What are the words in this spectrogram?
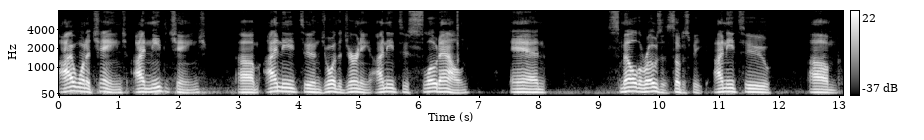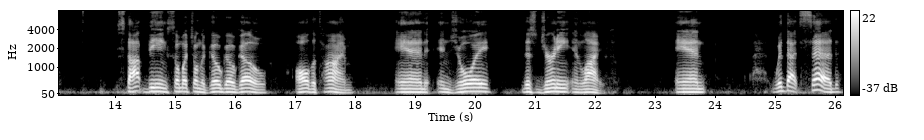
I want to change. I need to change. Um, I need to enjoy the journey. I need to slow down and smell the roses, so to speak. I need to um, stop being so much on the go, go, go all the time and enjoy this journey in life. And with that said,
